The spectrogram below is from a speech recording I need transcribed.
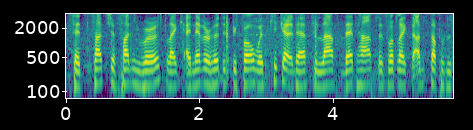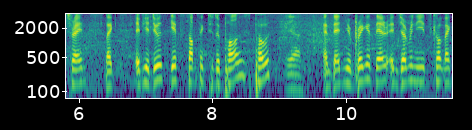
said such a funny word. Like I never heard it before with kicker, and I have to laugh that hard. It was like the unstoppable train. Like if you do give something to the post, post, Yeah. and then you bring it there. In Germany, it's called like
